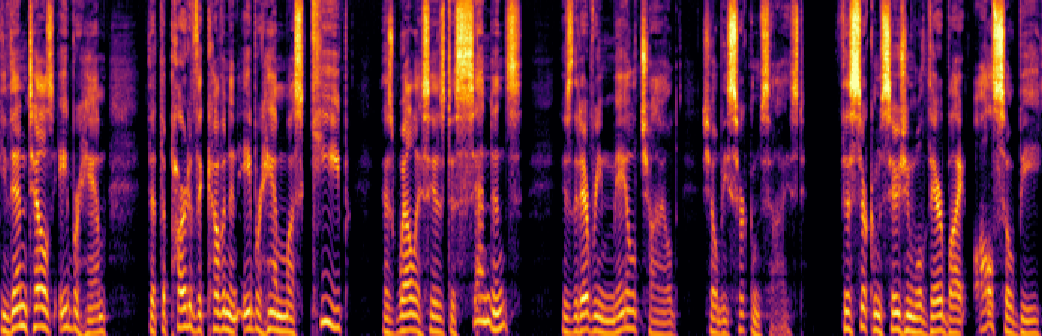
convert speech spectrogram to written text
he then tells Abraham that the part of the covenant Abraham must keep, as well as his descendants, is that every male child shall be circumcised. This circumcision will thereby also be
